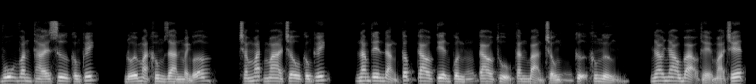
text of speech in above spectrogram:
Vũ Văn Thái sư công kích, đối mặt không gian mảnh vỡ, trăm mắt Ma Châu công kích, năm tên đẳng cấp cao tiên quân cao thủ căn bản chống cự không ngừng, nhao nhao bạo thể mà chết.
